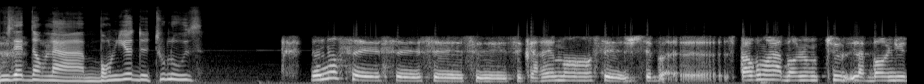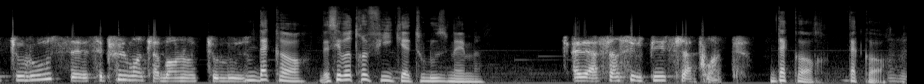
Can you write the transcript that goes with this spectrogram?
Vous êtes dans la banlieue de Toulouse. Non, non, c'est, c'est, c'est, c'est, carrément, c'est, je sais pas, euh, c'est pas vraiment la banlieue, la banlieue de Toulouse, c'est, plus loin que la banlieue de Toulouse. D'accord. C'est votre fille qui est à Toulouse même. Elle est à Saint-Sulpice-la-Pointe. D'accord, d'accord. Mhm.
